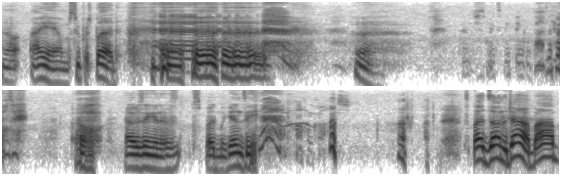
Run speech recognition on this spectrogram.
No, I am Super Spud. That just makes me think of Bob the Builder. Oh, I was thinking of Spud MacKenzie. Spud's on the job, Bob.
